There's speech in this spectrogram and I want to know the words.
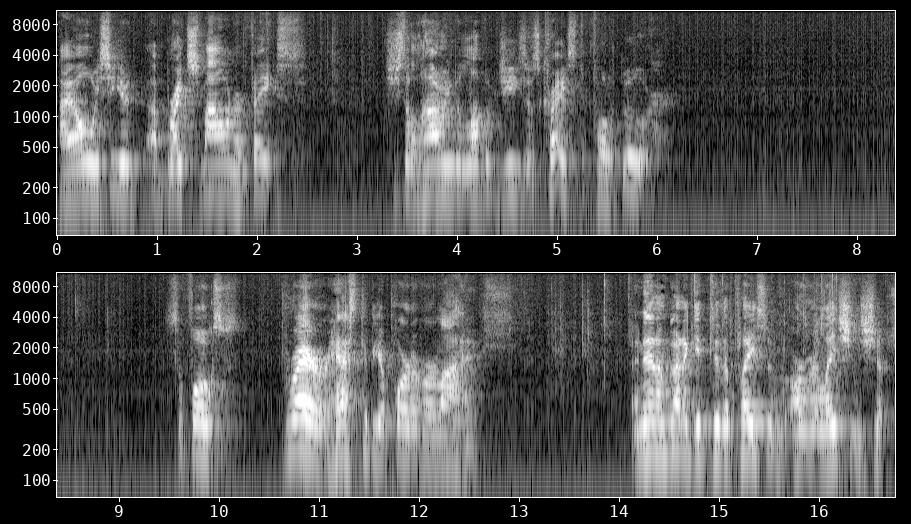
I always see a, a bright smile on her face. She's allowing the love of Jesus Christ to flow through her. So, folks, prayer has to be a part of our lives. And then I'm going to get to the place of our relationships,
